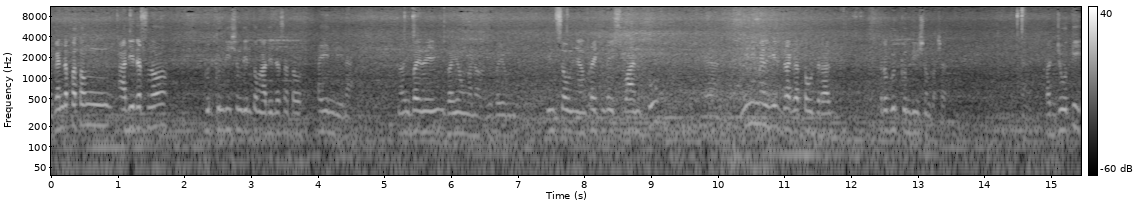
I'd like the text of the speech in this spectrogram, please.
Maganda pa tong Adidas no? Good condition din tong Adidas na to. Ay hindi na. No, iba, iba yung ano iba yung insole niya. Price nito is 1 2 Ayan. minimal heel drag at toe drag. Pero good condition pa siya pan duty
